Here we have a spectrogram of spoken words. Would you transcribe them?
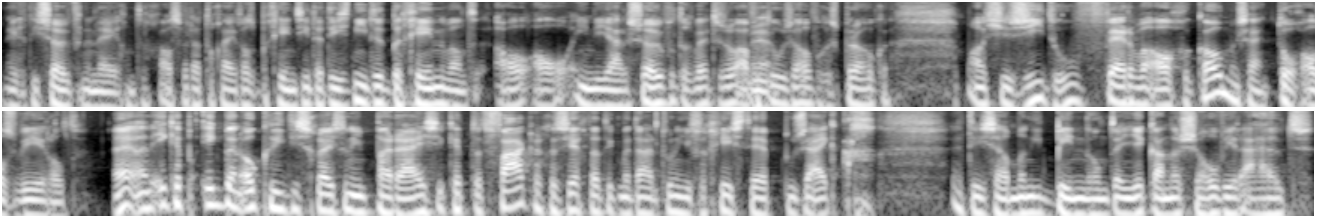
1997, als we dat toch even als begin zien. Dat is niet het begin, want al, al in de jaren 70 werd er zo af en toe eens over gesproken. Maar als je ziet hoe ver we al gekomen zijn, toch als wereld. Hè, en ik, heb, ik ben ook kritisch geweest toen in Parijs. Ik heb dat vaker gezegd dat ik me daar toen in vergist heb. Toen zei ik, ach, het is helemaal niet bindend en je kan er zo weer uit.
